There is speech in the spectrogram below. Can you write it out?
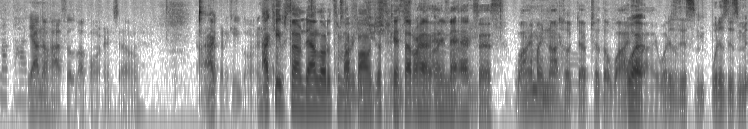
Not the high Y'all know how I feel about porn, so I'm I- not gonna keep going. I keep some downloaded to my Tori, phone just in case I don't have internet Wi-Fi? access. Why am I not hooked up to the Wi-Fi? What? what is this? What is this m-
